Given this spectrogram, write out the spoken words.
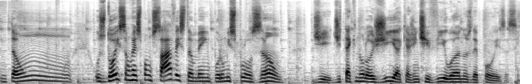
Então, os dois são responsáveis também por uma explosão de, de tecnologia que a gente viu anos depois, assim.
